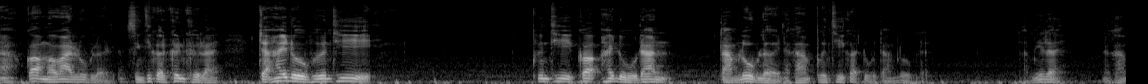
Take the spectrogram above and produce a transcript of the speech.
อะก็มาวาดรูปเลย สิ่งที่เกิดขึ้นคืออะไร จะให้ดูพื้นที่ พื้นที่ก็ให้ดูด้านตามรูปเลยนะครับ พื้นที่ก็ดูตามรูปเลยแบบนี้เลยนะครับ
